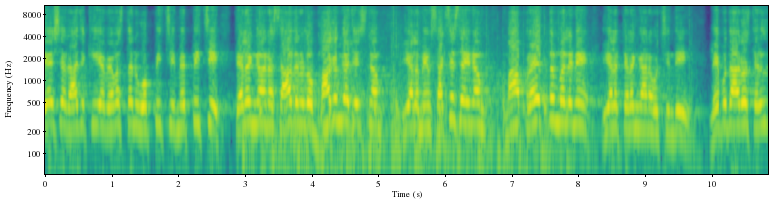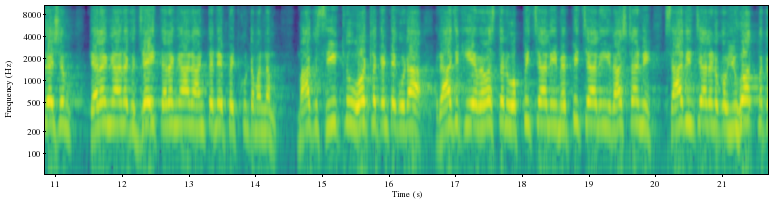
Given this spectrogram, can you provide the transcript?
దేశ రాజకీయ వ్యవస్థను ఒప్పించి మెప్పించి తెలంగాణ సాధనలో భాగంగా చేసినాం. ఇవాళ మేము సక్సెస్ అయినాం. మా ప్రయత్నం వల్లనే ఇవాళ తెలంగాణ వచ్చింది. లేకపోతే ఆ రోజు తెలుగుదేశం తెలంగాణకు జై తెలంగాణ అంటేనే పెట్టుకుంటామన్నాం. మాకు సీట్లు ఓట్ల కంటే కూడా రాజకీయ వ్యవస్థను ఒప్పించాలి మెప్పించాలి ఈ రాష్ట్రాన్ని సాధించాలని ఒక వ్యూహాత్మక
